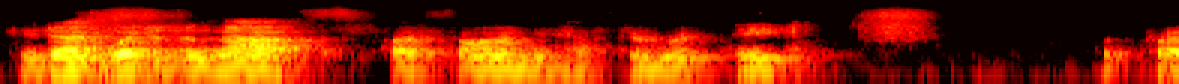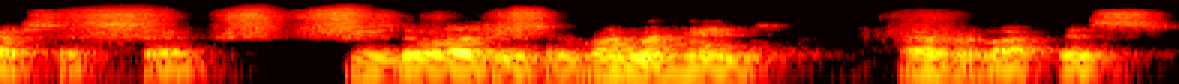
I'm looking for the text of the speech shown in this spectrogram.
If you don't wet it enough, I find you have to repeat the process. So usually what I do is I run my hand over it like this.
